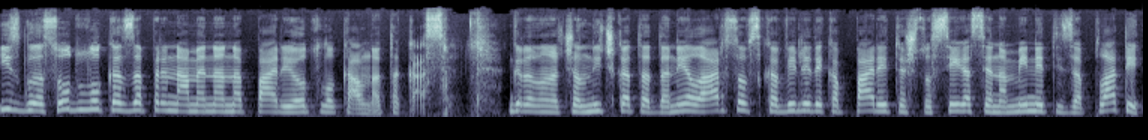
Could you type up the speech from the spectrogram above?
изгласа одлука за пренамена на пари од локалната каса. Градоначалничката Даниела Арсовска вели дека парите што сега се наменети за плати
